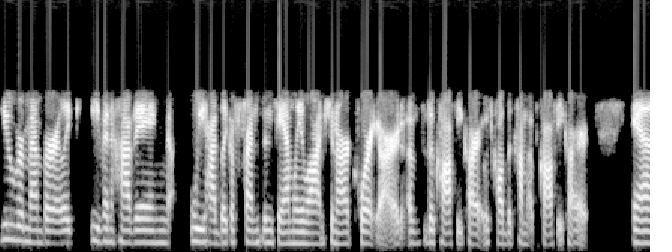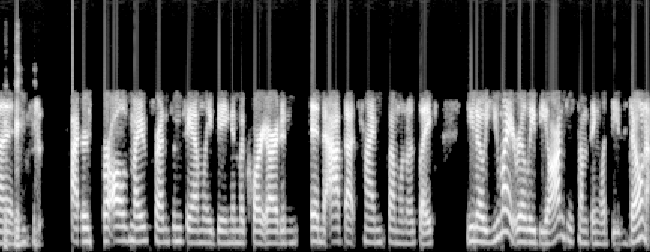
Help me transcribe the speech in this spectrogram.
do remember like even having, we had like a friends and family launch in our courtyard of the coffee cart. It was called the Come Up Coffee Cart. And I remember all of my friends and family being in the courtyard. And, and at that time, someone was like, you know, you might really be onto something with these donuts.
